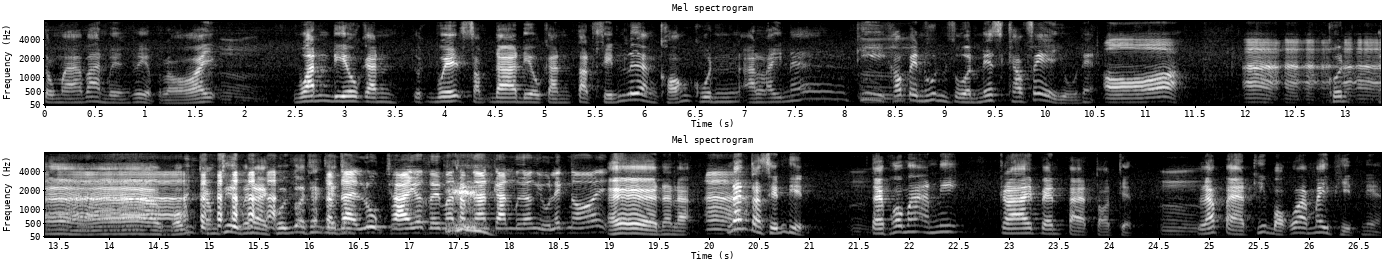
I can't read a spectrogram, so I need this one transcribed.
ตรงมาบ้านเมืองเรียบร้อย มวันเดียวกันเวสัปดาห์เดียวกัน ตัดสินเรื่องของคุณอะไรนะ ที่เขาเป็นหุ้นส่วนเนสคาเฟ่อยู่เนี่ย อ๋ออ่าอ่าอ่าคุณอ่าอ่าอ่าผมจำชื่อไม่ได้ คุณก็ชักจะจำได้ลูกชายก็เคยมาทำงานการเมืองอยู่เล็กน้อย เออ นั่นแหละอ่านั่นั่นตัดสินผิดอืมแต่พอมาอันนี้กลายเป็น 8 ต่อ7อืมแล้ว 8 ที่บอกว่าไม่ผิดเนี่ย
